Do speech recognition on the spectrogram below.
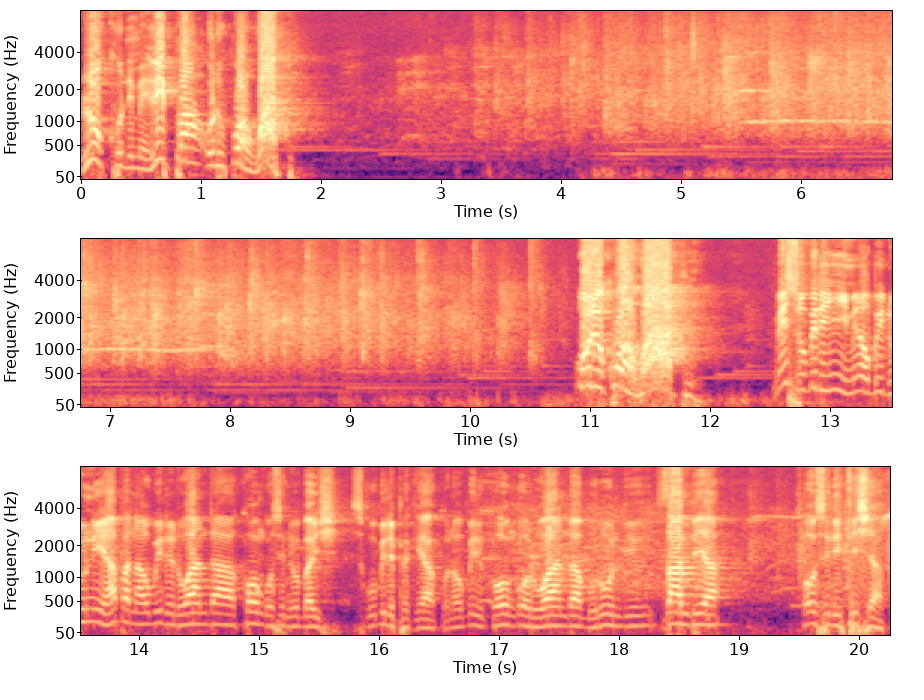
luku nimelipa ulikuwa wapi? Ulikuwa wapi mi sihubiri nyinyi mi nahubiri dunia. Hapa nahubiri rwanda kongo usinibabaishi sikuhubiri peke yako. Nahubiri kongo rwanda burundi zambia. Kwa usinitisha hapa.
